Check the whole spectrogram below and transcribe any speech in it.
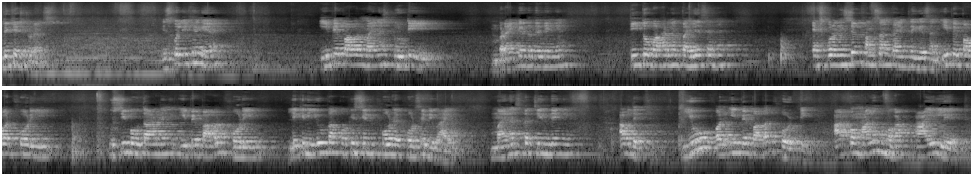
देखिए स्टूडेंट्स इसको लिखेंगे ई पे power minus two T bracket दे देंगे। टी तो बाहर में पहले से है। एक्सपोनेंशियल फ़ंक्शन का इंटीग्रेशन ई पे पावर फोर ई उसी को उतार देंगे ई पे पावर फोर ई लेकिन यू का कोफिशिएंट फोर है फोर से डिवाइड माइनस का चिन्ह देंगे। अब देखिए यू और ई पे पावर फोर टी आपको मालूम होगा ILATE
